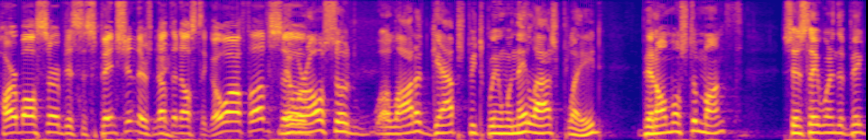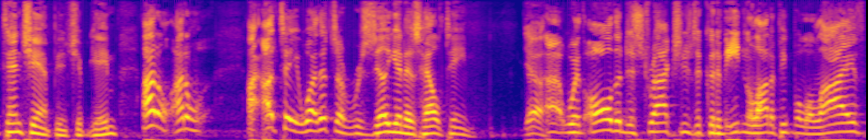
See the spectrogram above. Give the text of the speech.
Harbaugh served his suspension. There's nothing else to go off of. So There were also a lot of gaps between when they last played. Been almost a month since they won the Big Ten championship game. I don't. I don't. I, I'll tell you what. That's a resilient as hell team. yeah, uh, with all the distractions that could have eaten a lot of people alive.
